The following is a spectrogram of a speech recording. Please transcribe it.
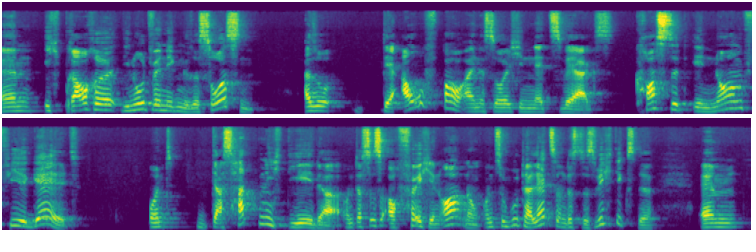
Ähm, ich brauche die notwendigen Ressourcen. Also der Aufbau eines solchen Netzwerks kostet enorm viel Geld. Und das hat nicht jeder. Und das ist auch völlig in Ordnung. Und zu guter Letzt, und das ist das Wichtigste, ähm,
